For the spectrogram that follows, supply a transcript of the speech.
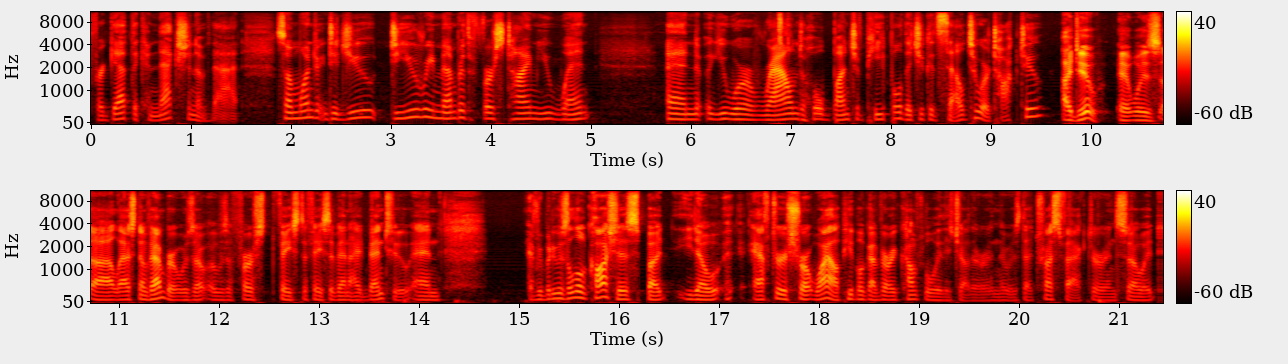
forget the connection of that. So I'm wondering, did you do you remember the first time you went and you were around a whole bunch of people that you could sell to or talk to? I do. It was uh, last November. It was a, it was a first face to face event I had been to, and everybody was a little cautious. But you know, after a short while, people got very comfortable with each other, and there was that trust factor. And so it,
